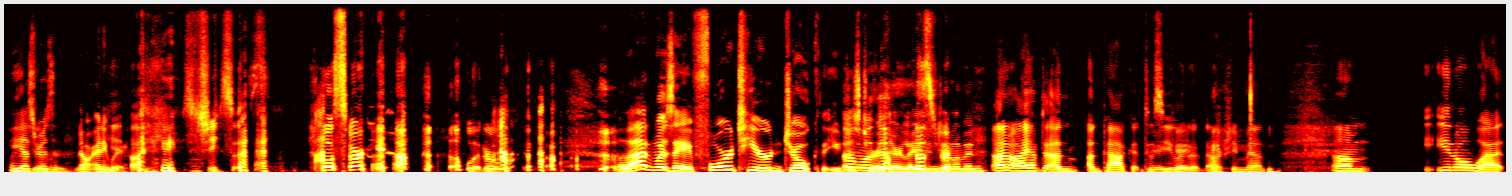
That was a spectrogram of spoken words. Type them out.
he has risen. No, anyway. Jesus. oh, sorry. Literally. Well, that was a four-tiered joke that you just Oh, heard there, ladies and gentlemen. I know. I have to un- unpack it to see what it actually meant. Um, you know what?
